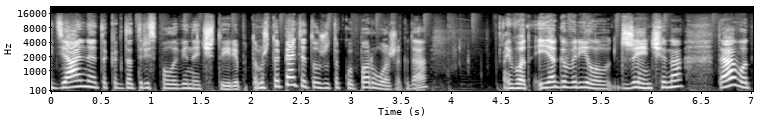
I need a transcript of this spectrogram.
идеально это когда 3,5-4, потому что 5 это уже такой порожек, да, и вот, и я говорила, вот, женщина, да, вот,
